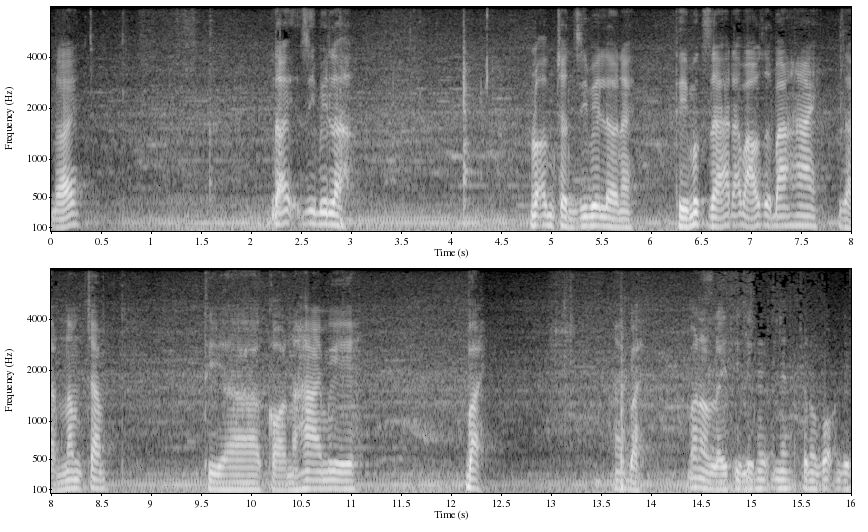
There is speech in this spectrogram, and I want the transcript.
đấy. Đấy JBL loa âm trần JBL này. Thì mức giá đã báo rồi 32 giảm 500 thì à, còn 27 27 bắt đầu lấy thì liên hệ nhé cho nó gọn đi.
